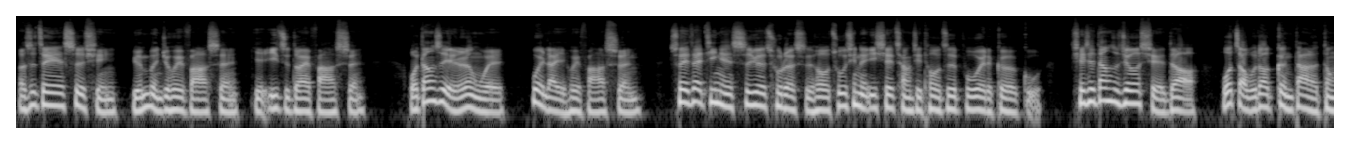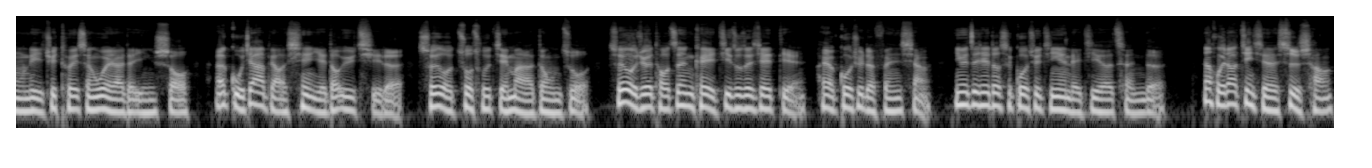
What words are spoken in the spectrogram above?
而是这些事情原本就会发生，也一直都在发生。我当时也认为。未来也会发生，所以在今年四月初的时候，出现了一些长期投资部位的个股。其实当时就有写到，我找不到更大的动力去推升未来的营收，而股价的表现也都预期了，所以我做出减码的动作。所以我觉得投资人可以记住这些点，还有过去的分享，因为这些都是过去经验累积而成的。那回到近期的市场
